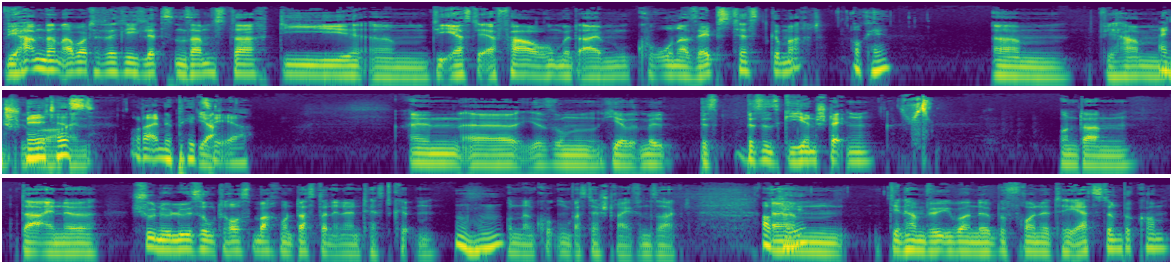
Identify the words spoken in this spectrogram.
wir haben dann aber tatsächlich letzten Samstag die, ähm, die erste Erfahrung mit einem Corona-Selbsttest gemacht. Okay. Ähm, wir haben Ein Schnelltest oder eine PCR? ein, ein äh, hier so ein, hier mit, bis, bis ins Gehirn stecken und dann da eine schöne Lösung draus machen und das dann in einen Test kippen und dann gucken, was der Streifen sagt. Okay. Ähm, den haben wir über eine befreundete Ärztin bekommen.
